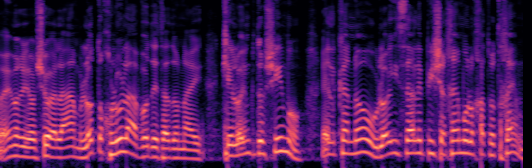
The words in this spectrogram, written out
ויאמר יהושע אל העם, לא תוכלו לעבוד את אדוני, כי אלוהים קדושים הוא, אל כנוהו, לא יישא לפשעכם ולחטאותכם.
